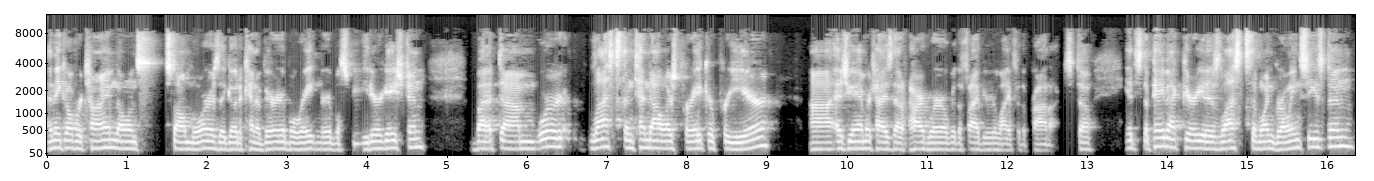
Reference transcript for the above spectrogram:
I think over time they'll install more as they go to kind of variable rate and variable speed irrigation. But um, we're less than $10 per acre per year uh, as you amortize that hardware over the five year life of the product. So it's the payback period is less than one growing season,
